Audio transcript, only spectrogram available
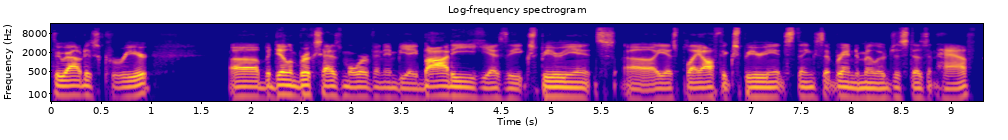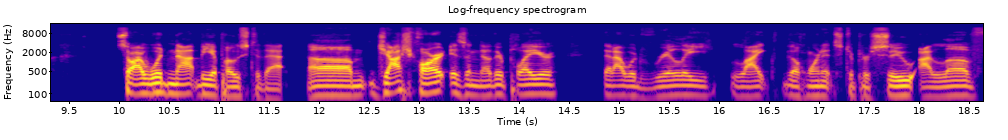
throughout his career. Uh, but Dillon Brooks has more of an NBA body. He has the experience. Uh, he has playoff experience, things that Brandon Miller just doesn't have. So I would not be opposed to that. Um, Josh Hart is another player that I would really like the Hornets to pursue. I love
